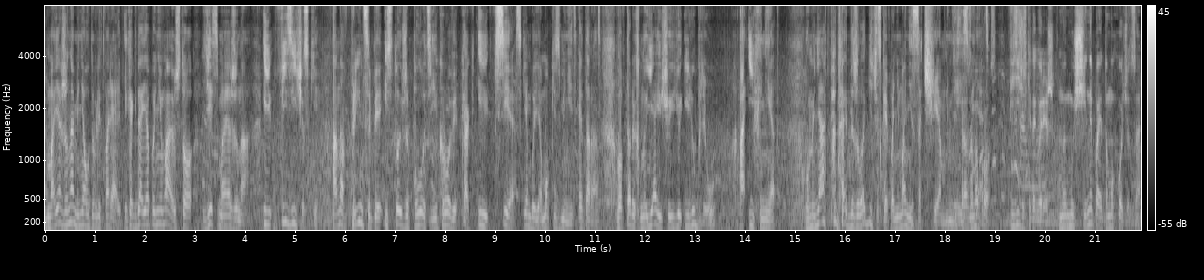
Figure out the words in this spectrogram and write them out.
Моя жена меня удовлетворяет. И когда я понимаю, что есть моя жена, и физически она, в принципе, из той же плоти и крови, как и все, с кем бы я мог изменить, это раз. Во-вторых, но я еще ее и люблю, а их нет. У меня отпадает даже логическое понимание, зачем мне Здесь сразу изменять. вопрос. Физически ты говоришь, мы мужчины, поэтому хочется.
